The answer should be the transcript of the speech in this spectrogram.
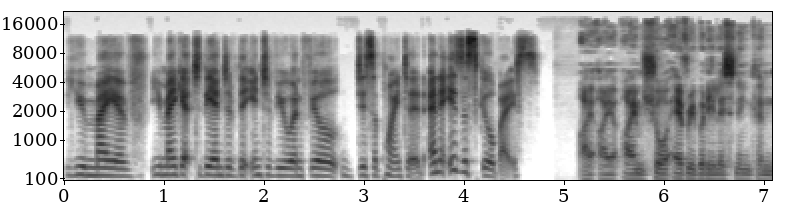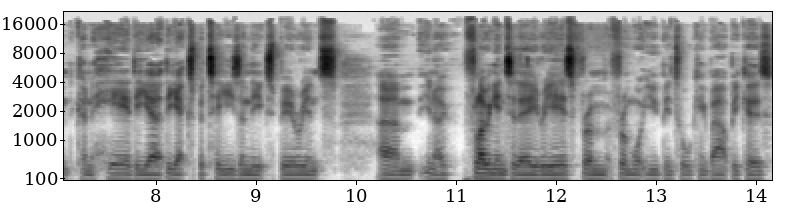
you may have you may get to the end of the interview and feel disappointed. And it is a skill base. I, I am sure everybody listening can can hear the uh, the expertise and the experience. Um, you know, flowing into their ears from from what you've been talking about, because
